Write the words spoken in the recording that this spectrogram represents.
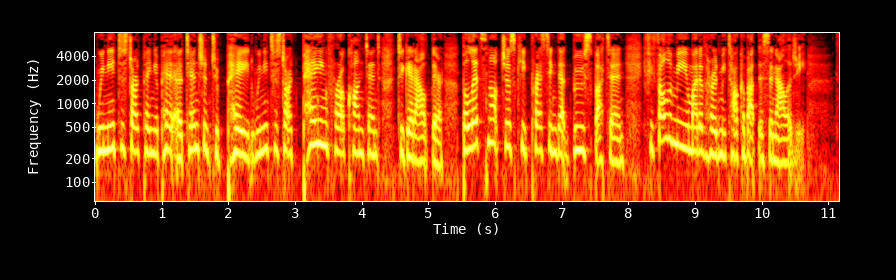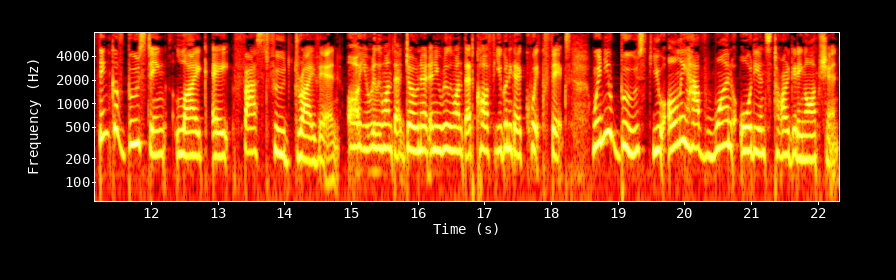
We need to start paying attention to paid. We need to start paying for our content to get out there. But let's not just keep pressing that boost button. If you follow me, you might have heard me talk about this analogy think of boosting like a fast food drive in. Oh, you really want that donut and you really want that coffee. You're going to get a quick fix. When you boost, you only have one audience targeting option.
